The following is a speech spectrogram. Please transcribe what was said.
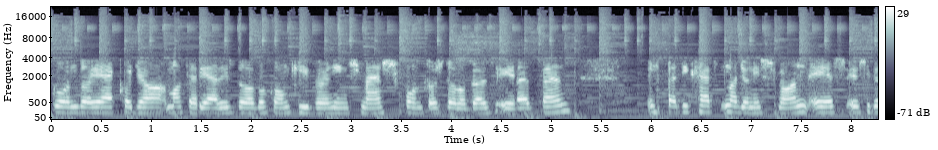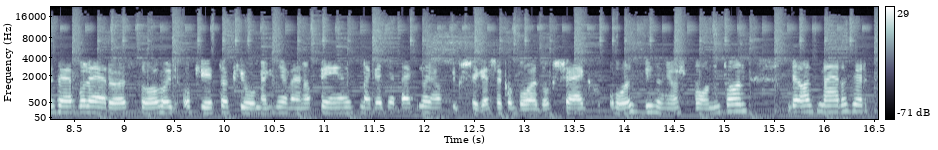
gondolják, hogy a materiális dolgokon kívül nincs más fontos dolog az életben, és pedig hát nagyon is van, és, és igazából erről szól, hogy oké, okay, tök jó, meg nyilván a pénz, meg egyebek nagyon szükségesek a boldogsághoz bizonyos ponton, de az már azért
